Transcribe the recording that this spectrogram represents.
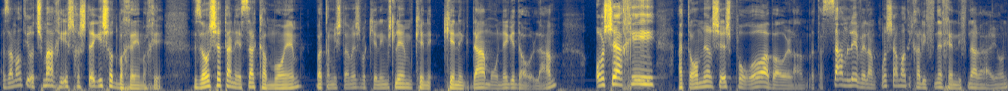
אז אמרתי לו, תשמע, אחי, יש לך שתי גישות בחיים, אחי. זה או שאתה נעשה כמוהם, ואתה משתמש בכלים שלהם כנגדם או נגד העולם, או שאחי, אתה אומר שיש פה רוע בעולם, ואתה שם לב אליהם, כמו שאמרתי לך לפני כן, לפני הרעיון,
